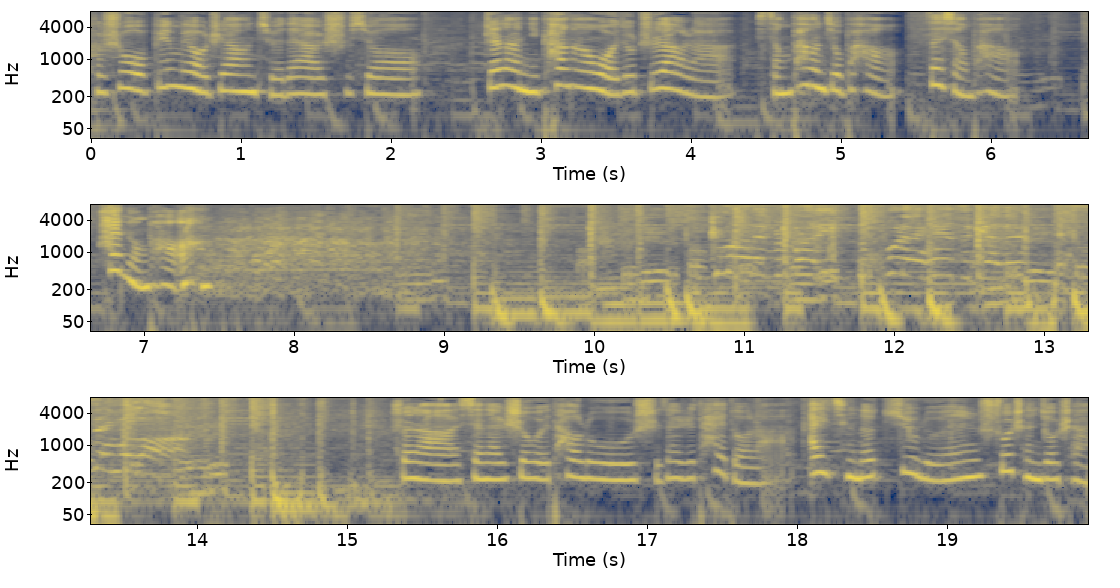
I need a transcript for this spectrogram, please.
可是我并没有这样觉得呀，师兄，真的，你看看我就知道了，想胖就胖，再想胖还能胖。说的，现在社会套路实在是太多了，爱情的巨轮说沉就沉，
